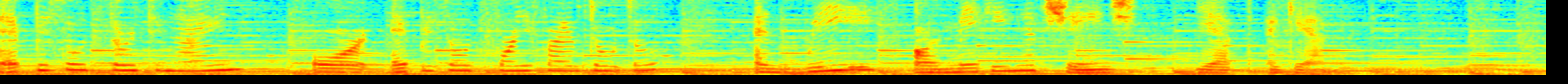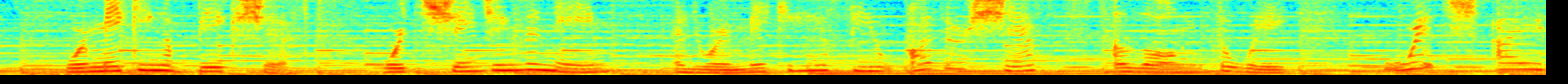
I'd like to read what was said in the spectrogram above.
episode 39 or episode 45 total, and we are making a change yet again. We're making a big shift. We're changing the name and we're making a few other shifts along the way which I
